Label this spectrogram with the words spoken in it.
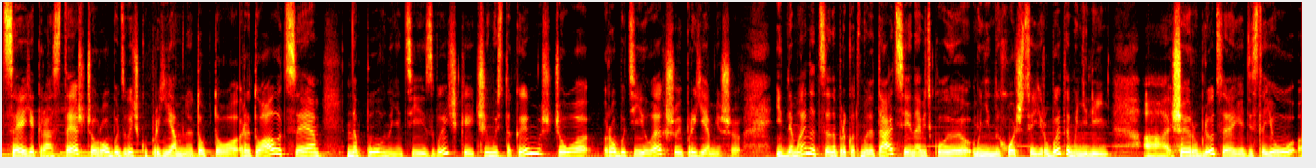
це якраз те, що робить звичку приємною. Тобто ритуал це наповнення цієї звички чимось таким, що робить її легшою і приємнішою. І для мене це, наприклад, в медитації, навіть коли мені не хочеться її робити, мені лінь. А що я роблю, це я дістаю е,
